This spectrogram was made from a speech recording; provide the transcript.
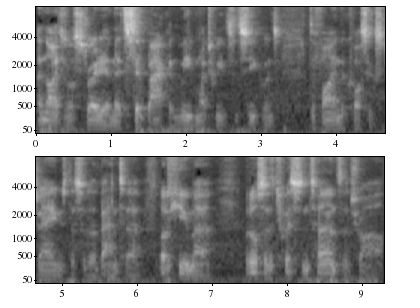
a night in Australia and they'd sit back and read my tweets in sequence to find the cross exchange, the sort of banter, a lot of humour, but also the twists and turns of the trial.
